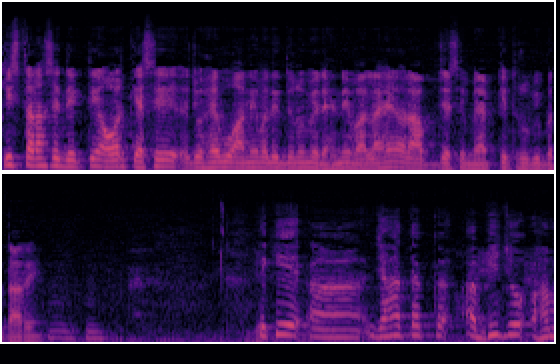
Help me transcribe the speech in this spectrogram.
किस तरह से देखते हैं और कैसे जो है वो आने वाले दिनों में रहने वाला है? और आप जैसे मैप के थ्रू भी बता रहे हैं। देखिए जहाँ तक अभी जो हम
